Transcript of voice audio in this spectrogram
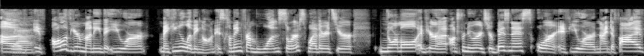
of yeah. if all of your money that you are making a living on is coming from one source, whether it's your normal, if you're an entrepreneur, it's your business, or if you are nine to five,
